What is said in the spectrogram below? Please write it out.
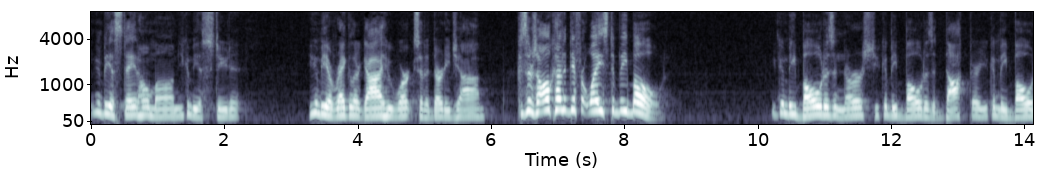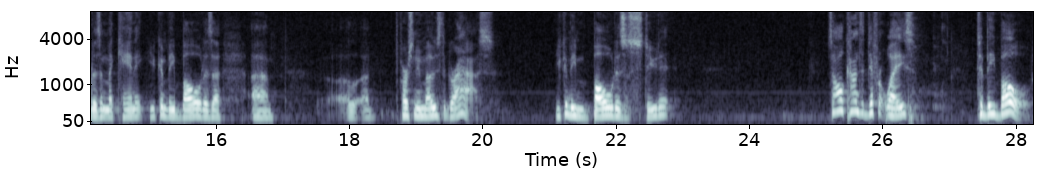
You can be a stay at home mom, you can be a student, you can be a regular guy who works at a dirty job. Because there's all kind of different ways to be bold. You can be bold as a nurse. You can be bold as a doctor. You can be bold as a mechanic. You can be bold as a, a, a person who mows the grass. You can be bold as a student. There's all kinds of different ways to be bold.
